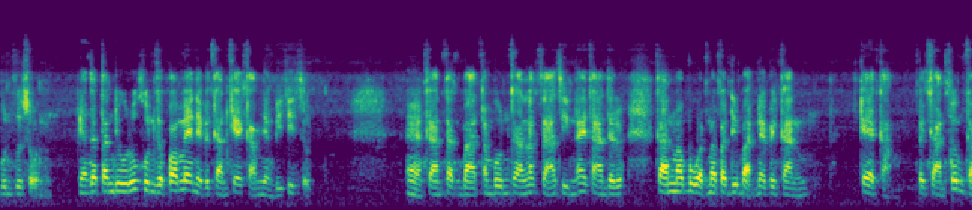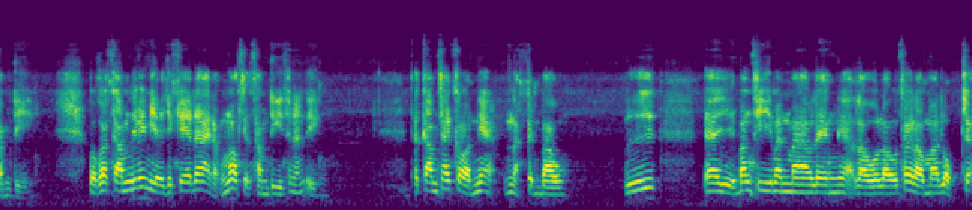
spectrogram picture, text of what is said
บุญกุศลอย่างกตัญญูรู้คุณกับพ่อแม่เนี่ยเป็นการแก้กรรมอย่างดีที่สุดการตักบาตรทำบุญการรักษาศีลให้ทานแต่การมาบวชมาปฏิบัติเนี่ยเป็นการแก้กรรม เป็นการเพิ่มกรรมดี บอกว่ากรรมนี่ไม่มีอะไรจะแก้ได้หรอกนอกจากทำดีเท่านั้นเอง กรรมใช้ก่อนเนี่ยหนักเป็นเบา หรือได้บางทีมันมาแรงเนี่ยเราเราถ้าเรามาหลบจ้ะ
